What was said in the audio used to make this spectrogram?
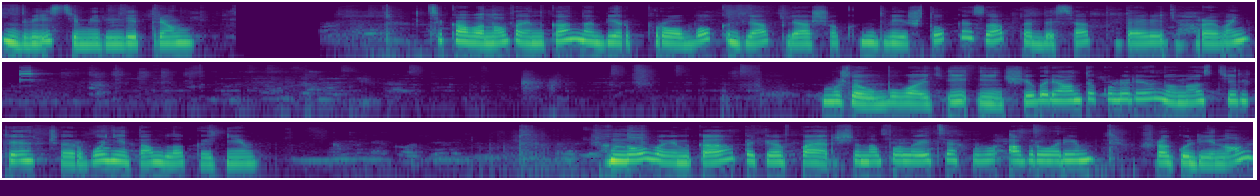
200 мл. Цікава новинка. Набір пробок для пляшок. Дві штуки за 59 гривень. Можливо, бувають і інші варіанти кольорів, але у нас тільки червоні та блакитні. Новинка, таке вперше на полицях в Аврорі. Фрагуліно.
